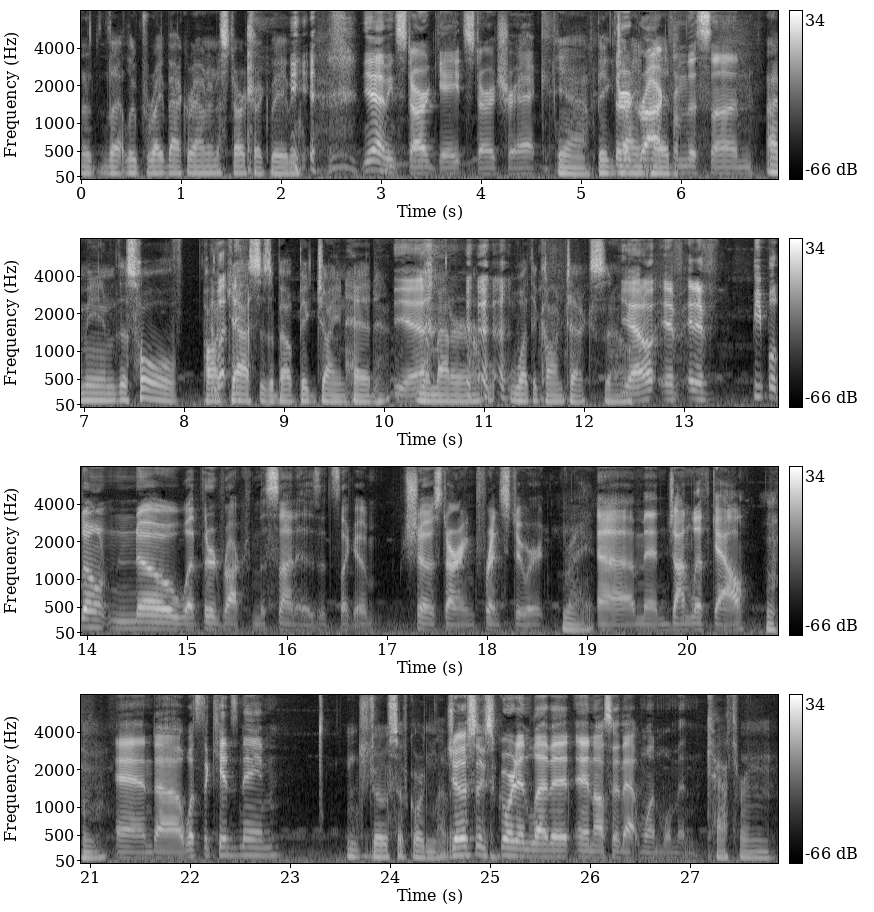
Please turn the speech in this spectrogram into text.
That, that looped right back around into Star Trek, baby. yeah. I mean, Stargate, Star Trek, yeah, big Third Rock head. from the Sun. I mean, this whole podcast is about big giant head. Yeah. no matter what the context. So Yeah, if and if people don't know what Third Rock from the Sun is, it's like a show starring Fred Stewart right. um, and John Lithgow, Mm-hmm. and uh, what's the kid's name? Joseph Gordon-Levitt, Joseph Gordon-Levitt, and also that one woman, Catherine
